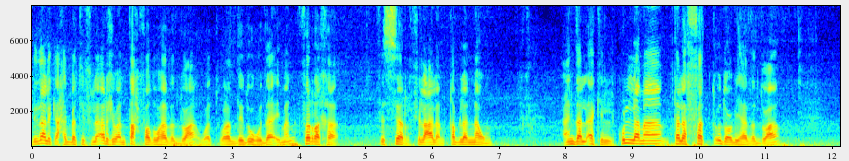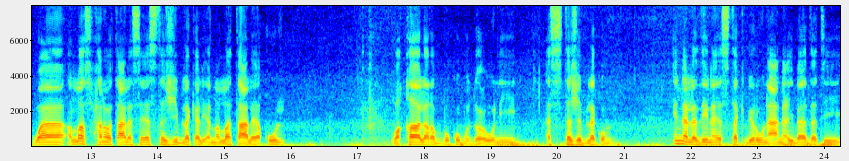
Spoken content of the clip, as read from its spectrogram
لذلك أحبتي في ارجو أن تحفظوا هذا الدعاء وترددوه دائما في الرخاء. في السر في العلن قبل النوم عند الأكل كلما تلفت أدعو بهذا الدعاء والله سبحانه وتعالى سيستجيب لك لأن الله تعالى يقول وقال ربكم ادعوني أستجب لكم إن الذين يستكبرون عن عبادتي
